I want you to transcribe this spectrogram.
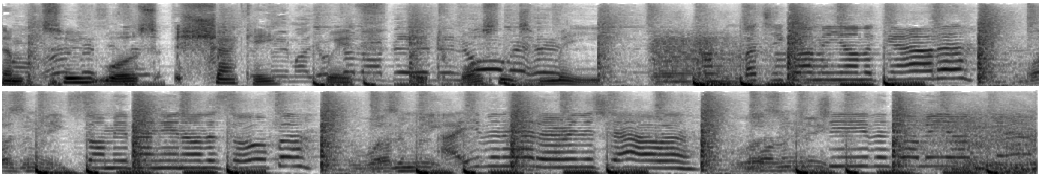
Number two was Shaggy with It Wasn't Me. But she caught me on the counter. Wasn't me. Saw me banging on the sofa. It wasn't me. I even had her in the shower. It wasn't me. She even caught me on camera.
